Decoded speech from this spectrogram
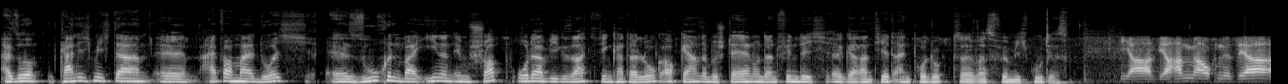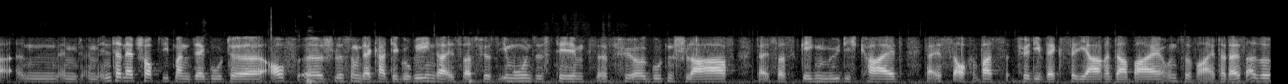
Also kann ich mich da äh, einfach mal durchsuchen äh, bei Ihnen im Shop oder wie gesagt den Katalog auch gerne bestellen und dann finde ich äh, garantiert ein Produkt, äh, was für mich gut ist. Ja, wir haben auch eine sehr, ähm, im, im Internetshop sieht man sehr gute Aufschlüsselung der Kategorien. Da ist was fürs Immunsystem, für guten Schlaf, da ist was gegen Müdigkeit, da ist auch was für die Wechseljahre dabei und so weiter. Da ist also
